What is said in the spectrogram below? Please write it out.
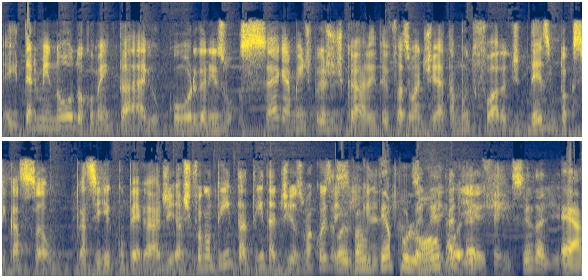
Ele terminou o documentário com o organismo seriamente prejudicado. Ele teve que fazer uma dieta muito fora de desintoxicação para se recuperar de. Acho que foram 30, 30 dias, uma coisa Foi, assim. foi um que- tempo 30 longo. dias é- fez. 30 dias. É,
